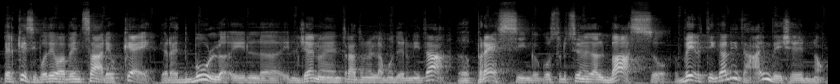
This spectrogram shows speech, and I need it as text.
perché si poteva pensare, ok, Red Bull, il, il Genoa è entrato nella modernità, eh, pressing, costruzione dal basso, verticalità, invece no.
